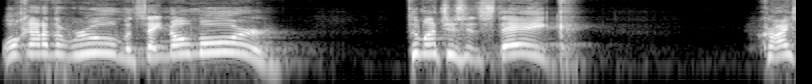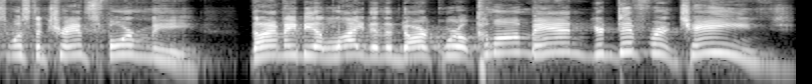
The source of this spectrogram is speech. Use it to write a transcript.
Walk out of the room and say, No more. Too much is at stake. Christ wants to transform me that I may be a light in a dark world. Come on, man. You're different. Change.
